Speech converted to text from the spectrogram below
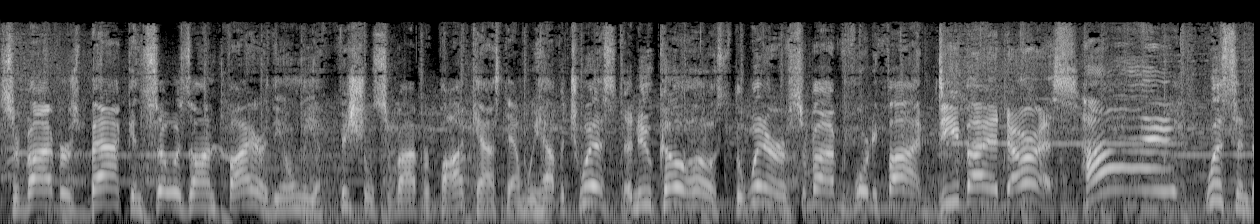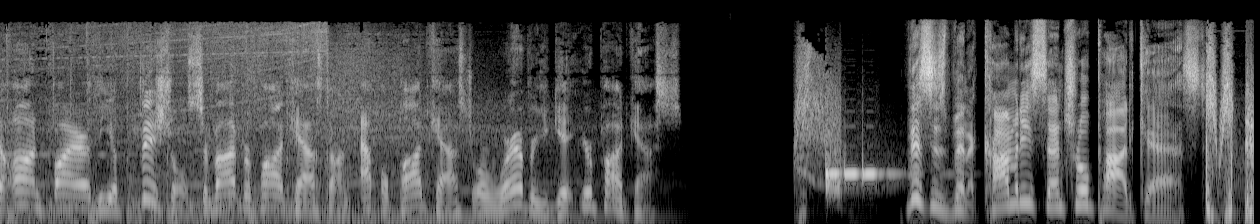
Survivor's back, and so is On Fire, the only official Survivor podcast. And we have a twist a new co host, the winner of Survivor 45, Dee Valladares. Hi! Listen to On Fire, the official Survivor podcast on Apple Podcasts or wherever you get your podcasts. This has been a Comedy Central podcast.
